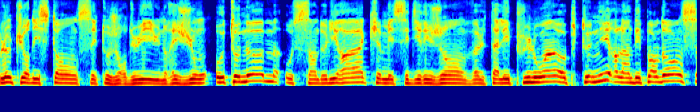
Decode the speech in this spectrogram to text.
Le Kurdistan, c'est aujourd'hui une région autonome au sein de l'Irak, mais ses dirigeants veulent aller plus loin, obtenir l'indépendance.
